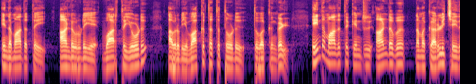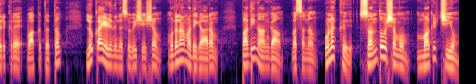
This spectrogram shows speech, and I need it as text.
இந்த மாதத்தை ஆண்டவருடைய வார்த்தையோடு அவருடைய வாக்குத்தத்தத்தோடு துவக்குங்கள். இந்த மாதத்துக்கென்று ஆண்டவர் நமக்கு அருளி செய்திருக்கிற வாக்குத்தத்தம் லூக்கா எழுதின சுவிசேஷம் முதலாம் அதிகாரம் பதினான்காம் வசனம். உனக்கு சந்தோஷமும் மகிழ்ச்சியும்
